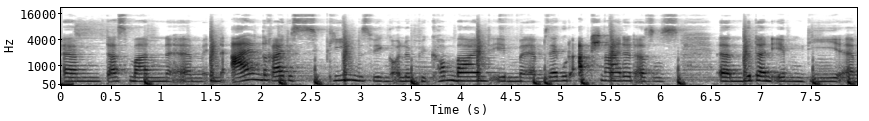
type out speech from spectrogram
ähm, dass man ähm, in allen drei Disziplinen, deswegen Olympic Combined, eben ähm, sehr gut abschneidet. Also es ähm, wird dann eben die ähm,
